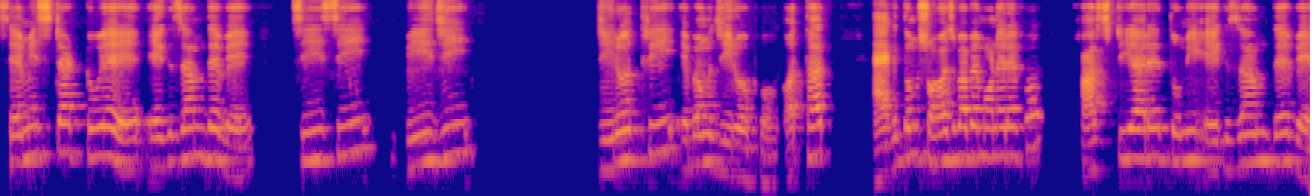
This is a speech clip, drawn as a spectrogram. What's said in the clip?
সেমিস্টার টু এ এক্সাম দেবে সিসি বিজি জিরো থ্রি এবং জিরো ফোর অর্থাৎ একদম সহজভাবে মনে রেখো ফার্স্ট ইয়ারে তুমি এক্সাম দেবে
